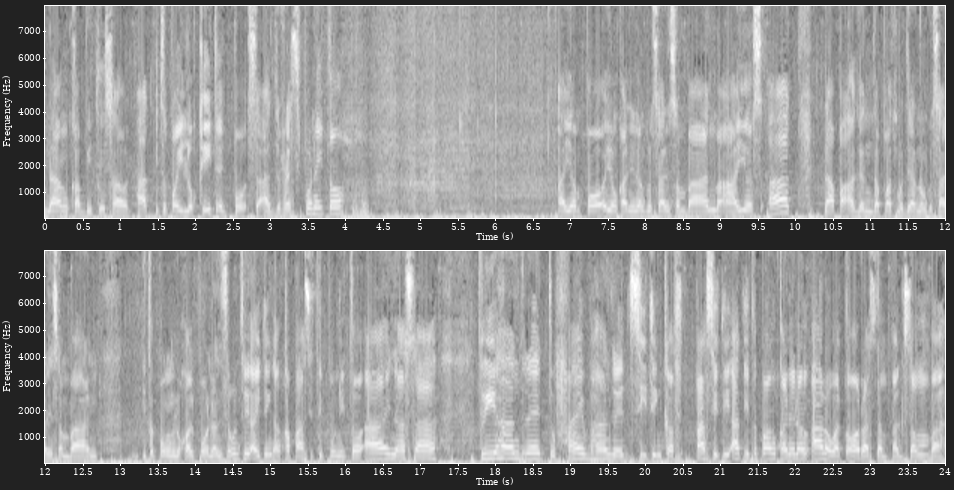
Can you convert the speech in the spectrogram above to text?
ng Cavite South. At ito po ay located po sa address po na ito. Ayan po yung kanilang gusaling sambahan, maayos at napakaganda po at modernong gusaling sambahan. Ito pong lokal po ng Zone 3. I think ang capacity po nito ay nasa 300 to 500 seating capacity at ito po ang kanilang araw at oras ng pagsamba.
